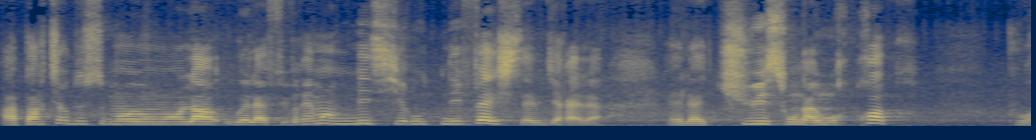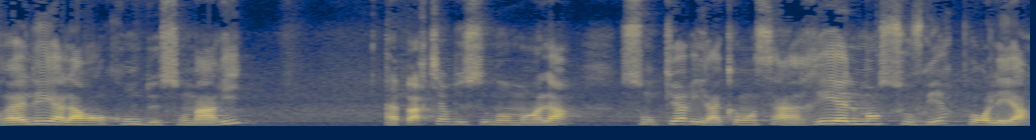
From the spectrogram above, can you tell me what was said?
À partir de ce moment-là où elle a fait vraiment Messirut Nefesh, ça veut dire elle a, elle a tué son amour propre pour aller à la rencontre de son mari. À partir de ce moment-là, son cœur, il a commencé à réellement s'ouvrir pour Léa.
